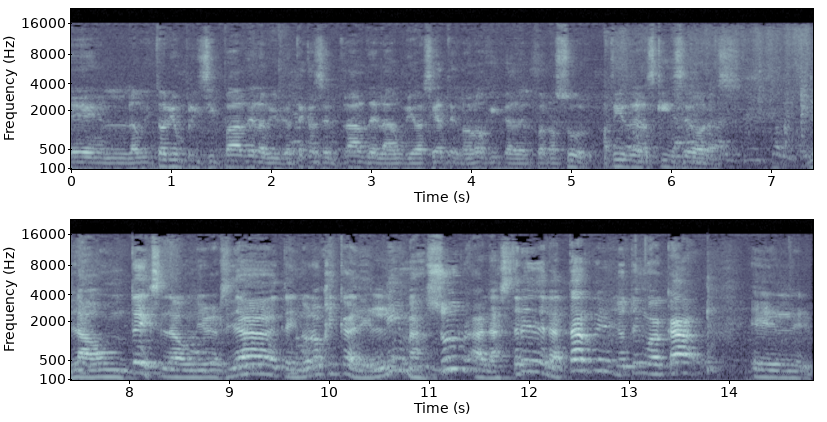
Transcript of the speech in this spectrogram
en el auditorio principal de la Biblioteca Central de la Universidad Tecnológica del Cono Sur, a partir de las 15 horas. La UNTEX, la Universidad Tecnológica de Lima Sur, a las 3 de la tarde. Yo tengo acá el,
